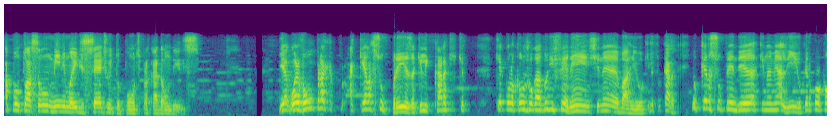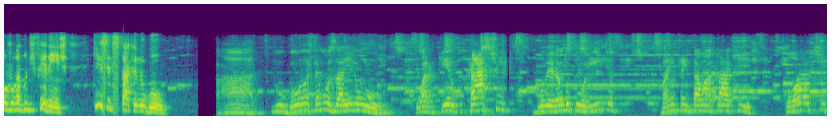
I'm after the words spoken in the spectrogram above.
a pontuação mínima aí de 7, 8 pontos para cada um deles. E agora vamos para aquela surpresa, aquele cara que quer, quer, colocar um jogador diferente, né, Barril? Aquele cara, eu quero surpreender aqui na minha liga, eu quero colocar um jogador diferente. Quem se destaca no gol? Ah, no gol nós temos aí o, o arqueiro Cássio, goleirão do Corinthians, vai enfrentar um ataque forte,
